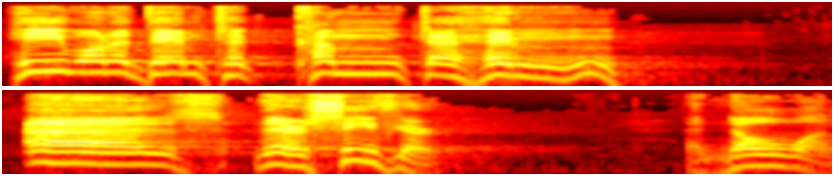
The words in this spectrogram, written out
He wanted them to come to him as their Savior. And no one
